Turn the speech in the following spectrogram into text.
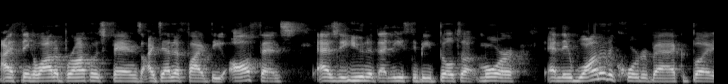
I think a lot of Broncos fans identified the offense as a unit that needs to be built up more. And they wanted a quarterback, but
